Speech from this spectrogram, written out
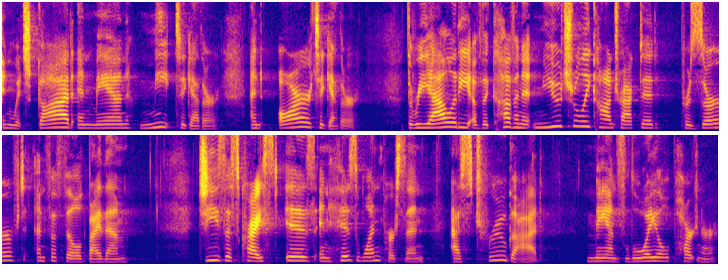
in which God and man meet together and are together, the reality of the covenant mutually contracted preserved, and fulfilled by them. Jesus Christ is, in his one person, as true God, man's loyal partner,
